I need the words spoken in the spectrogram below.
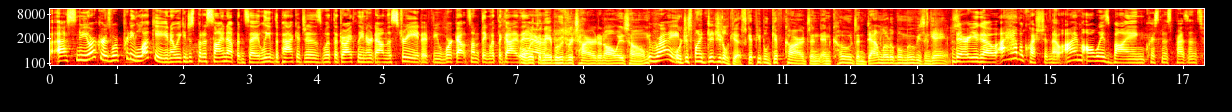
us New Yorkers, we're pretty lucky. You know, we can just put a sign up and say, leave the packages with the dry cleaner down the street if you work out something with the guy there. Or with the neighbor who's retired and always home. Right. Or just buy digital gifts. Get people gift cards and, and codes and downloadable movies and games. There you go. I have a question though. I'm always buying Christmas presents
